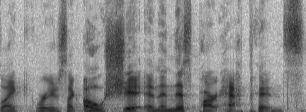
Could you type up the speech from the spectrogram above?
like where you're just like oh shit and then this part happens.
